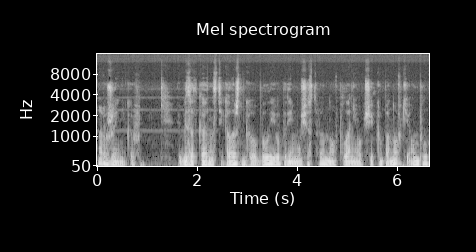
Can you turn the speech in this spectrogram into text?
оружейников – в безотказности Калашникова было его преимущество, но в плане общей компоновки он был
